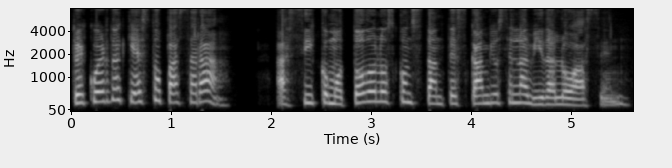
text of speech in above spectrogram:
recuerda que esto pasará, así como todos los constantes cambios en la vida lo hacen.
